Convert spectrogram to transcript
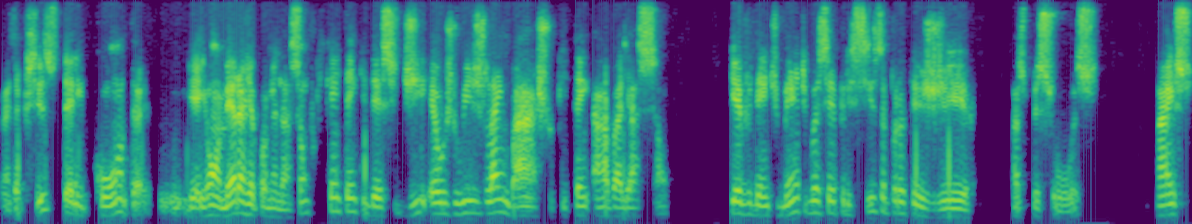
mas é preciso ter em conta, e é uma mera recomendação, porque quem tem que decidir é o juiz lá embaixo, que tem a avaliação. Que, evidentemente, você precisa proteger as pessoas, mas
